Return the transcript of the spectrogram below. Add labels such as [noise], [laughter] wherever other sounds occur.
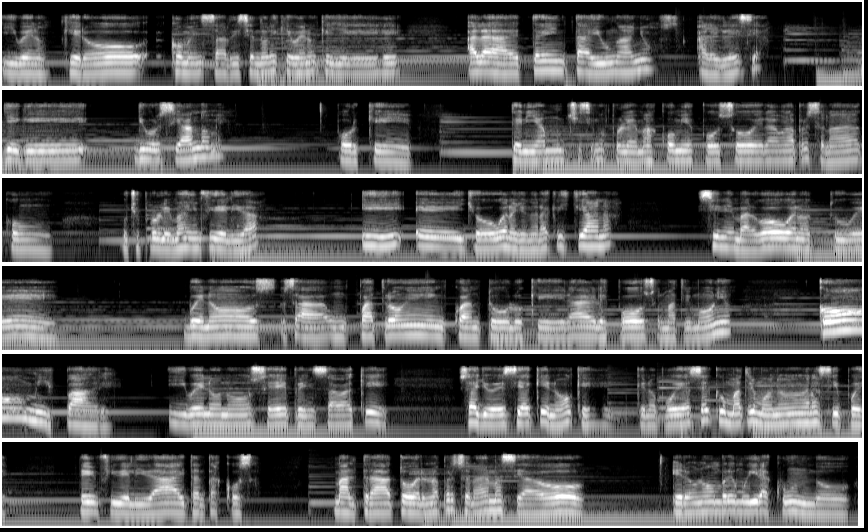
Y bueno, quiero comenzar diciéndole que bueno, que llegué a la edad de 31 años a la iglesia. Llegué divorciándome porque tenía muchísimos problemas con mi esposo, era una persona con muchos problemas de infidelidad. Y eh, yo, bueno, yo no era cristiana, sin embargo, bueno, tuve buenos, o sea, un patrón en cuanto a lo que era el esposo, el matrimonio, con mis padres. Y bueno, no sé, pensaba que, o sea, yo decía que no, que, que no podía ser, que un matrimonio no era así, pues de infidelidad y tantas cosas. Maltrato, era una persona demasiado, era un hombre muy iracundo,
